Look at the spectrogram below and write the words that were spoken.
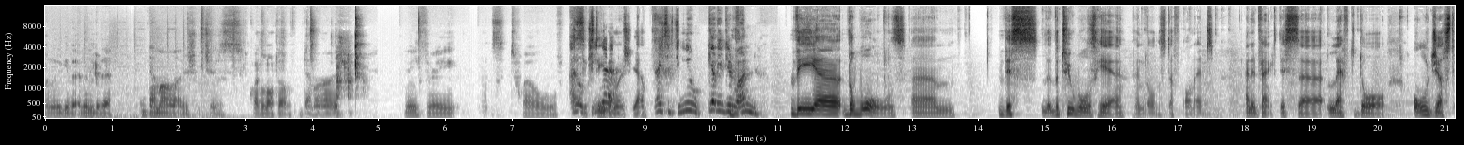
I'm going to give it a little bit of damage, which is quite a lot of damage. Three, three, that's 12, Hello, 16 Tina. damage. Yeah Nice to see you. Get ready to run. the uh the walls um this the, the two walls here and all the stuff on it and in fact this uh left door all just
